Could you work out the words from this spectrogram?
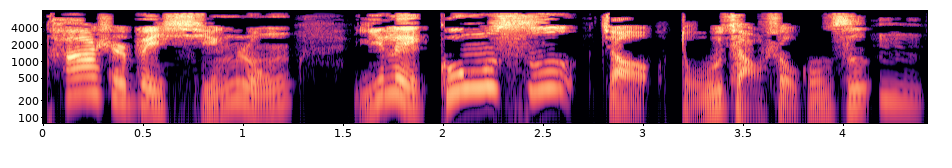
它是被形容一类公司叫独角兽公司。嗯，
